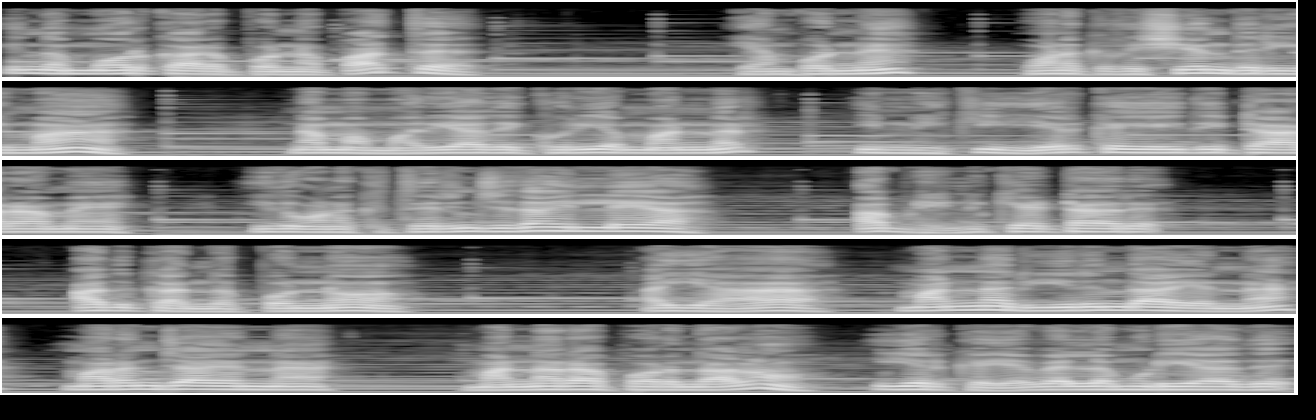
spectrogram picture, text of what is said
இந்த மோர்க்கார பொண்ணை பார்த்து என் பொண்ணு உனக்கு விஷயம் தெரியுமா? நம்ம மரியாதைக்குரிய மன்னர் இன்னைக்கு இயற்கை எய்திட்டாராமே. இது உனக்கு தெரிஞ்சுதா இல்லையா? அப்படின்னு கேட்டாரு. அதுக்கு அந்த பொண்ணும் ஐயா மன்னர் இருந்தா என்ன? மறைஞ்சா என்ன? மன்னரா பிறந்தாலும் இயற்கையை வெல்ல முடியாது.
